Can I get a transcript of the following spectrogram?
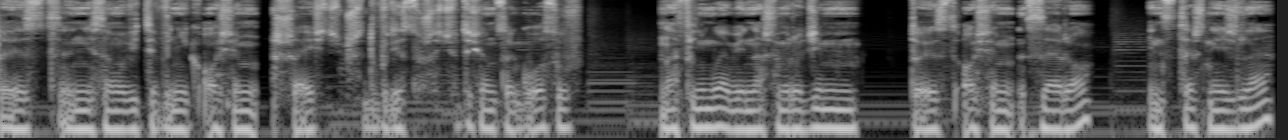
to jest niesamowity wynik 8,6 przy 26 tysiącach głosów. Na Filmwebie naszym rodzimym to jest 8,0, więc też nieźle.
